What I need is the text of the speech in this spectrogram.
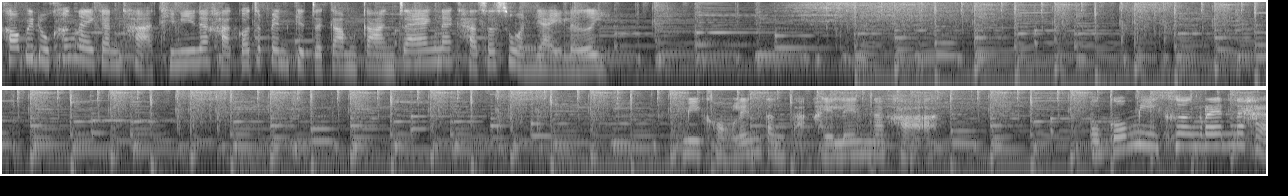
เข้าไปดูข้างในกันค่ะที่นี่นะคะ ก็จะเป็นกิจกรรมกลางแจ้งนะคะซะส่วนใหญ่เลย มีของเล่นต่างๆ ให้เล่นนะคะแล้วก็มีเครื่องเล่นนะคะ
